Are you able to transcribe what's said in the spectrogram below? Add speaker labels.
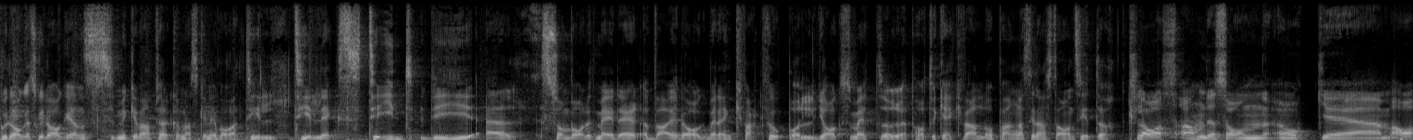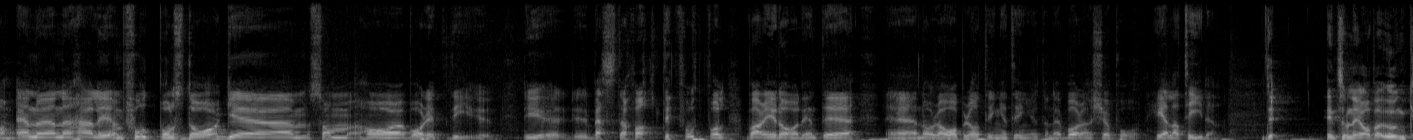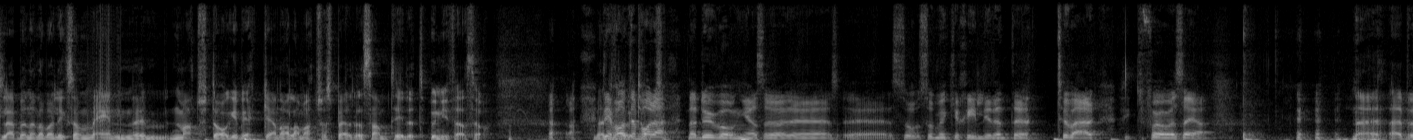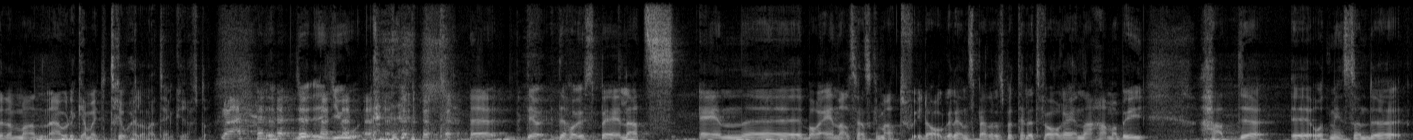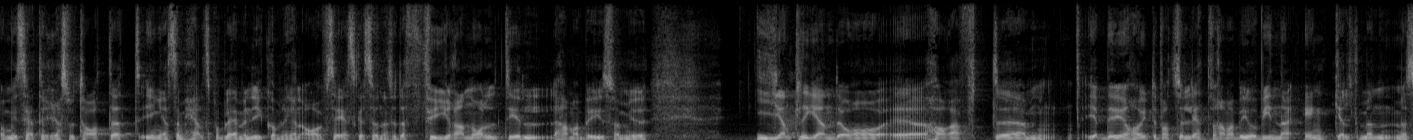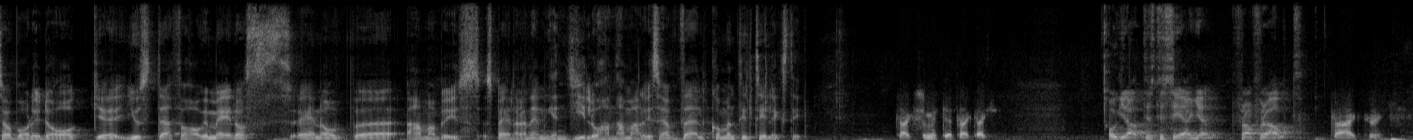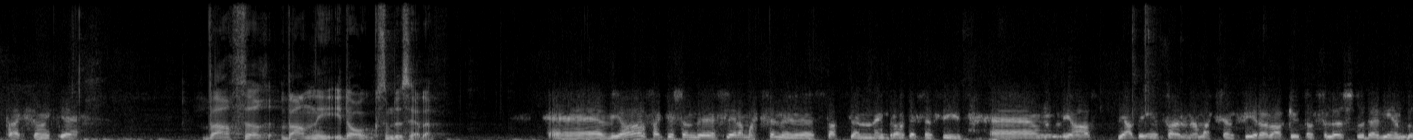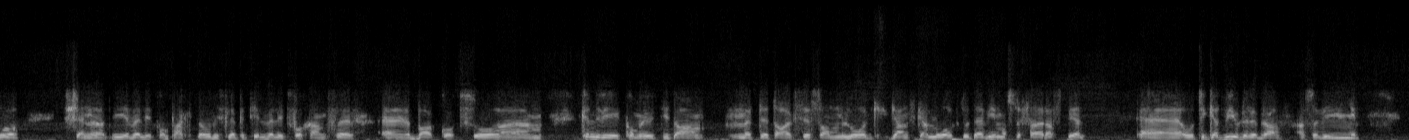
Speaker 1: Goddagens, goddagens. Mycket varmt välkomna ska ni vara till tilläggstid. Vi är som vanligt med er varje dag med en kvart fotboll. Jag som heter Patrik Ekwall och på andra sidan stan sitter
Speaker 2: Claes Andersson och eh, ja, ännu en härlig fotbollsdag eh, som har varit. Det, det är det bästa av allt i fotboll varje dag. Det är inte eh, några avbrott, ingenting, utan det är bara att köra på hela tiden.
Speaker 1: Det inte som när jag var ung, klubben, när det var liksom en matchdag i veckan och alla matcher spelades samtidigt. Ungefär så.
Speaker 2: det var inte bara när du var ung. Alltså, eh, så, så mycket skiljer det inte, tyvärr, får jag väl säga.
Speaker 1: Nej, även om man... Nej, det kan man inte tro heller när jag tänker efter. Nej. Jo, eh, det, det, har ju spelats en, eh, bara en allsvensk match idag och den spelades på Tele2 Arena. Hammarby hade eh, åtminstone om vi ser till resultatet, inga som helst problem med nykomlingen AFC Eskilstuna. Så det 4-0 till Hammarby som ju egentligen då eh, har haft... Eh, det har ju inte varit så lätt för Hammarby att vinna enkelt, men, men så var det idag. Och eh, just därför har vi med oss en av eh, Hammarbys spelare, nämligen Jilohan Hamad. Vi säger välkommen till tilläggstid.
Speaker 3: Tack så mycket. Tack, tack.
Speaker 2: Och grattis till segern, framför allt.
Speaker 3: Tack, tack. Tack så mycket.
Speaker 1: Varför vann ni idag, som du ser det?
Speaker 3: Eh, vi har faktiskt under flera matcher nu satt en, en bra defensiv. Eh, vi, har, vi hade inför den här matchen fyra raka utan förlust och där vi ändå känner att vi är väldigt kompakta och vi släpper till väldigt få chanser eh, bakåt. Så eh, kunde vi komma ut idag, mötte ett AFC som låg ganska lågt och där vi måste föra spel. Eh, och tycker att vi gjorde det bra. Alltså vi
